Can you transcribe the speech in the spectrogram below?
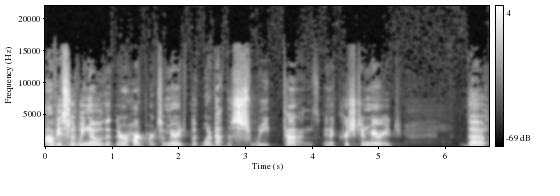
obviously, we know that there are hard parts of marriage, but what about the sweet times in a Christian marriage? The,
